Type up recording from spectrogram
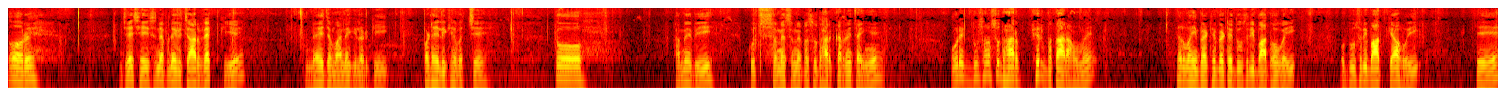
और जैसे इसने अपने विचार व्यक्त किए नए ज़माने की लड़की, पढ़े लिखे बच्चे तो हमें भी कुछ समय समय पर सुधार करने चाहिए। और एक दूसरा सुधार फिर बता रहा हूँ मैं। फिर वहीं बैठे बैठे दूसरी बात हो गई। और दूसरी बात क्या हुई कि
